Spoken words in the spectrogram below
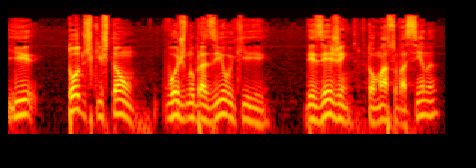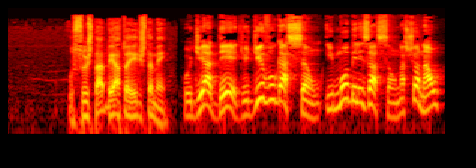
e todos que estão hoje no Brasil e que desejem tomar sua vacina, o SUS está aberto a eles também. O dia D de divulgação e mobilização nacional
